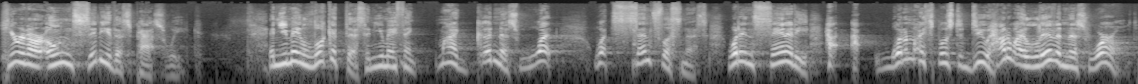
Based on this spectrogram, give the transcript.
here in our own city this past week. And you may look at this and you may think, my goodness, what, what senselessness, what insanity. How, what am I supposed to do? How do I live in this world?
